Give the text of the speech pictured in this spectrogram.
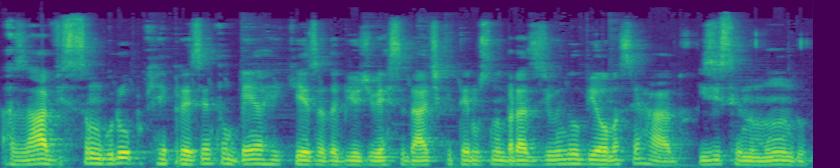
As aves são um grupo que representam bem a riqueza da biodiversidade que temos no Brasil e no bioma cerrado. Existem no mundo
